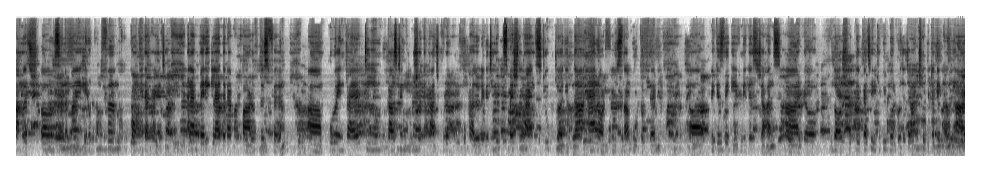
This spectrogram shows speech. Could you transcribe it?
বাংলা সিনেমায় এরকম ফিল্ম খুব কমই দেখা গেছে। And I am very glad that I am part of this film পুরো এন্টায়ার টিম কাস্ট অ্যান্ড ক্রুর সাথে কাজ করে আমার খুব ভালো লেগেছে স্পেশাল থ্যাঙ্কস টু জয়দীপদা অ্যান্ড অর্ফিউসদা both of them because they gave me this chance আর দর্শকদের কাছে এইটুকুই বলব যে যান ছবিটা দেখুন আর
